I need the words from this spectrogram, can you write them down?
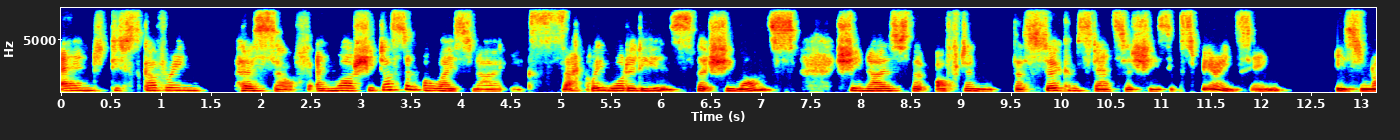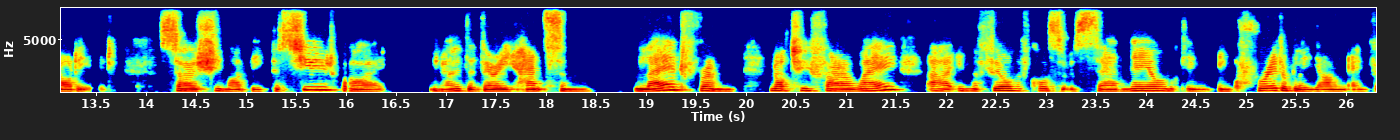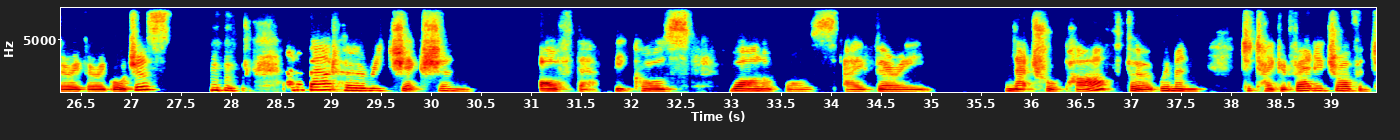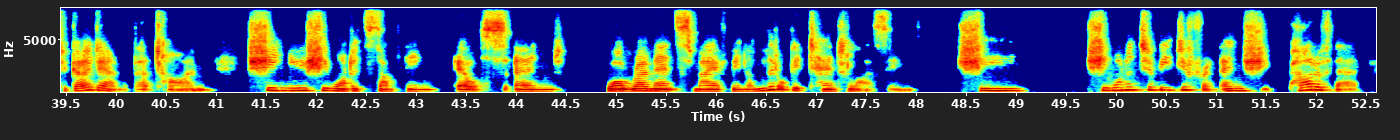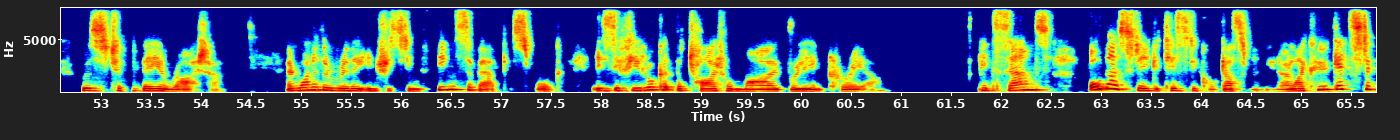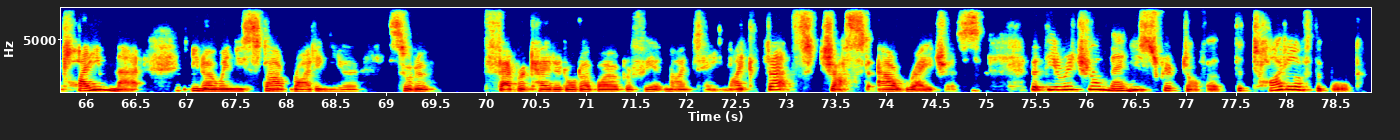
and discovering herself. And while she doesn't always know exactly what it is that she wants, she knows that often the circumstances she's experiencing is not it. So she might be pursued by, you know, the very handsome lad from not too far away. Uh, in the film, of course, it was Sam Neill looking incredibly young and very, very gorgeous. and about her rejection of that because while it was a very natural path for women to take advantage of and to go down at that time, she knew she wanted something else. And while romance may have been a little bit tantalizing, she she wanted to be different, and she part of that was to be a writer. And one of the really interesting things about this book is if you look at the title, My Brilliant Career, it sounds almost egotistical, doesn't it? You know, like who gets to claim that, you know, when you start writing your sort of fabricated autobiography at 19. Like, that's just outrageous. But the original manuscript of it, the title of the book,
